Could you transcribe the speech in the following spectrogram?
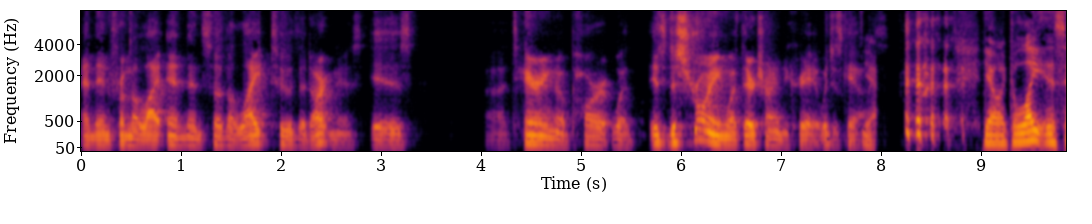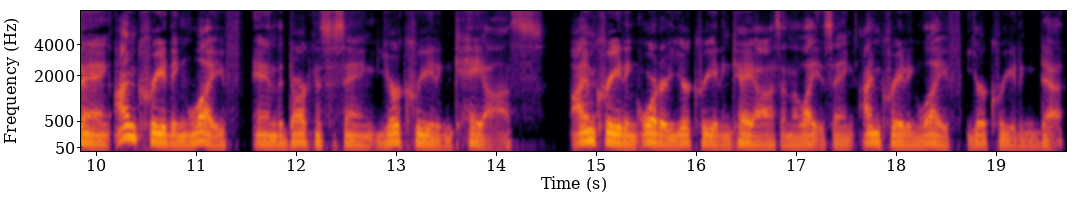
And then from the light, and then so the light to the darkness is uh, tearing apart what is destroying what they're trying to create, which is chaos. Yeah. Yeah, like the light is saying, I'm creating life, and the darkness is saying, You're creating chaos. I'm creating order, you're creating chaos, and the light is saying, I'm creating life, you're creating death.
